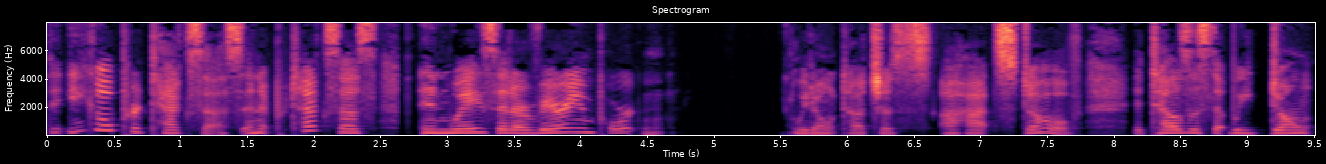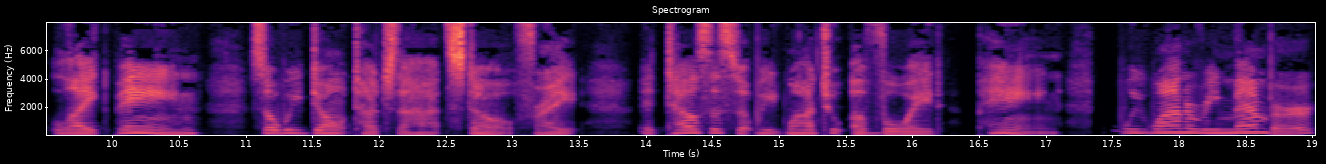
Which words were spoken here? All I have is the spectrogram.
The ego protects us and it protects us in ways that are very important. We don't touch a, a, hot stove. It tells us that we don't like pain, so we don't touch the hot stove, right? It tells us that we want to avoid pain we want to remember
